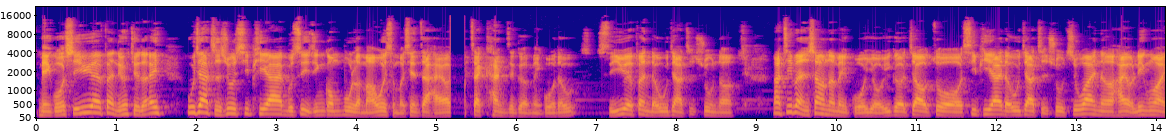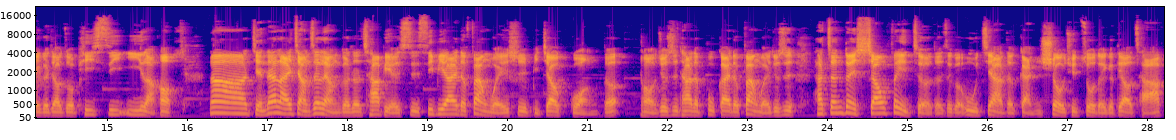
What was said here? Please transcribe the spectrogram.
美国十一月份你会觉得，哎，物价指数 CPI 不是已经公布了吗？为什么现在还要再看这个美国的十一月份的物价指数呢？那基本上呢，美国有一个叫做 CPI 的物价指数之外呢，还有另外一个叫做 PCE 啦哈。那简单来讲，这两个的差别是 CPI 的范围是比较广的。哦，就是它的覆盖的范围，就是它针对消费者的这个物价的感受去做的一个调查。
